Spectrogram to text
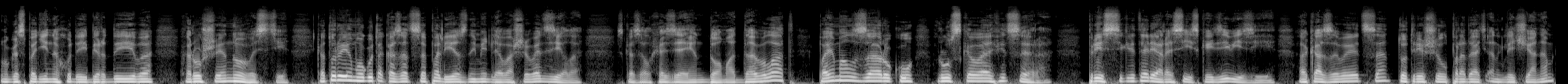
У господина Худайбердыева хорошие новости, которые могут оказаться полезными для вашего дела, сказал хозяин дома Давлад, поймал за руку русского офицера, пресс-секретаря российской дивизии. Оказывается, тот решил продать англичанам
